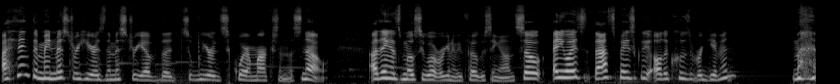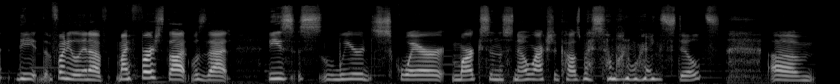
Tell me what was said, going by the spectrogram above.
I think the main mystery here is the mystery of the weird square marks in the snow. I think it's mostly what we're going to be focusing on. So, anyways, that's basically all the clues that were given. the, the funnily enough, my first thought was that these s- weird square marks in the snow were actually caused by someone wearing stilts. Um,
